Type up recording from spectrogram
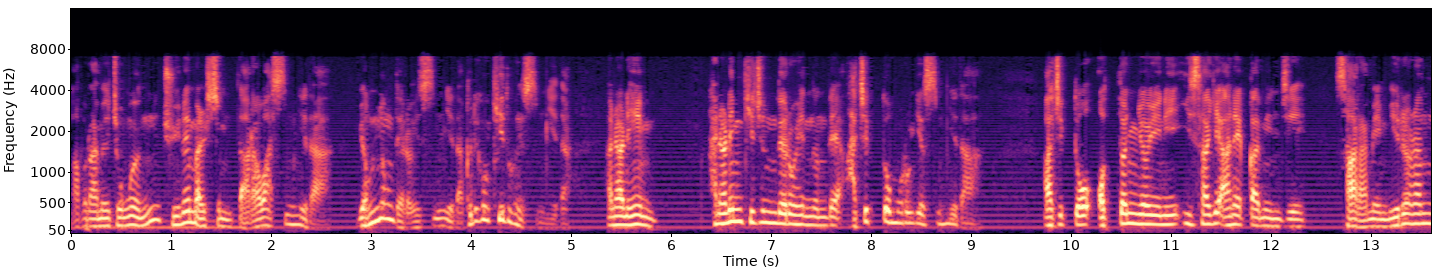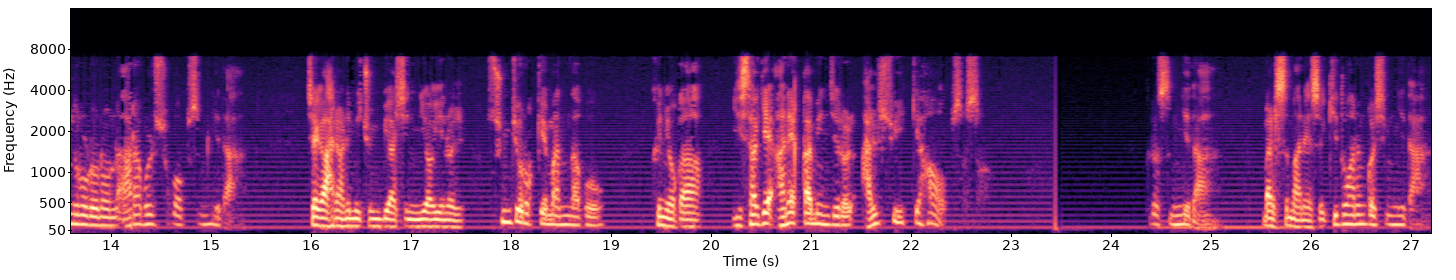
아브라함의 종은 주인의 말씀 따라왔습니다. 명령대로 했습니다. 그리고 기도했습니다. 하나님, 하나님 기준대로 했는데 아직도 모르겠습니다. 아직도 어떤 여인이 이삭의 아내감인지 사람의 미련한 눈으로는 알아볼 수가 없습니다. 제가 하나님이 준비하신 여인을 순조롭게 만나고 그녀가 이삭의 아내감인 지를 알 수 있게 하옵소서. 그렇습니다. 말씀 안에서 기도하는 것입니다.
